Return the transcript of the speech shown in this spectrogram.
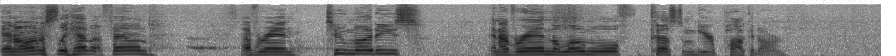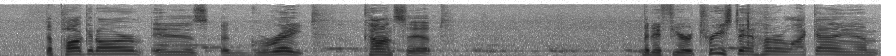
And I honestly haven't found, I've ran two muddies and I've ran the Lone Wolf Custom Gear Pocket Arm. The Pocket Arm is a great concept, but if you're a tree stand hunter like I am,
